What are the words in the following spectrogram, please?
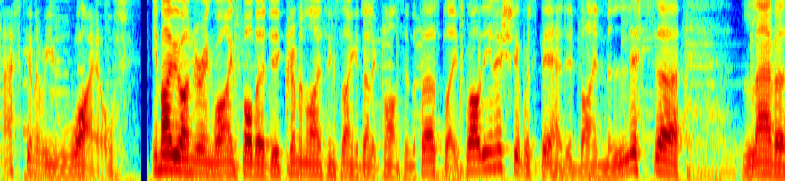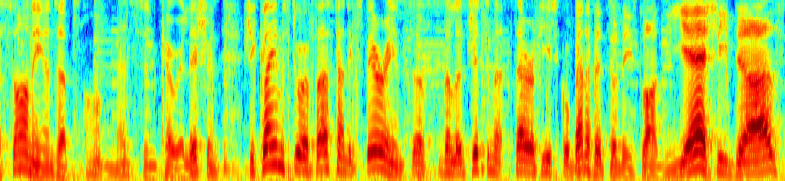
That's going to be wild. You might be wondering why bother decriminalizing psychedelic plants in the first place. Well, the initiative was spearheaded by Melissa Lavasani and her Plant Medicine Coalition. She claims to have first-hand experience of the legitimate therapeutical benefits of these plants. Yeah, she does,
